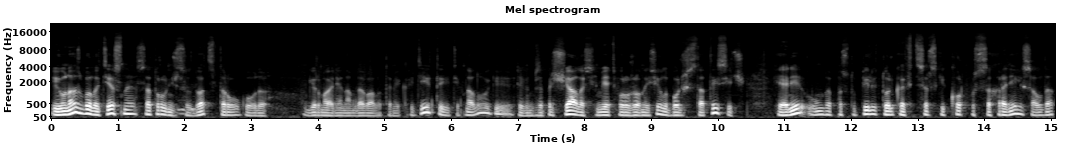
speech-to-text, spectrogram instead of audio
И у нас было тесное сотрудничество с 22 года. Германия нам давала там и кредиты, и технологии. Им запрещалось иметь вооруженные силы больше 100 тысяч. И они умно поступили, только офицерский корпус сохранили, солдат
